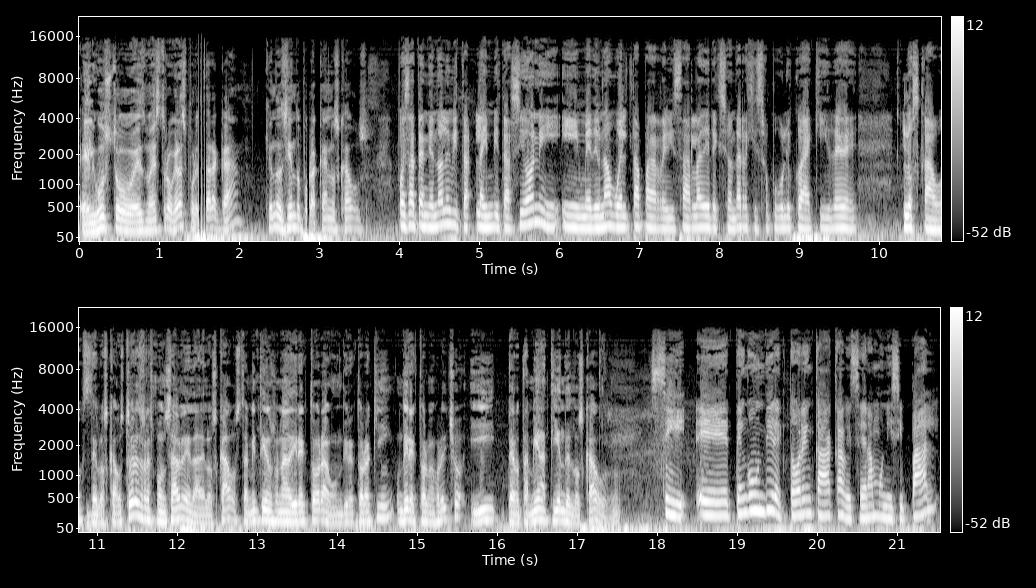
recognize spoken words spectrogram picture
El gusto es nuestro. Gracias por estar acá. ¿Qué andas haciendo por acá en Los Cabos? Pues atendiendo la, invita la invitación y, y, me di una vuelta para revisar la dirección de registro público de aquí de Los Cabos. De Los Cabos. Tú eres responsable de la de Los Cabos. También tienes una directora, un director aquí, un director mejor dicho, y pero también atiendes Los Cabos, ¿no? Sí, eh, tengo un director en cada cabecera municipal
